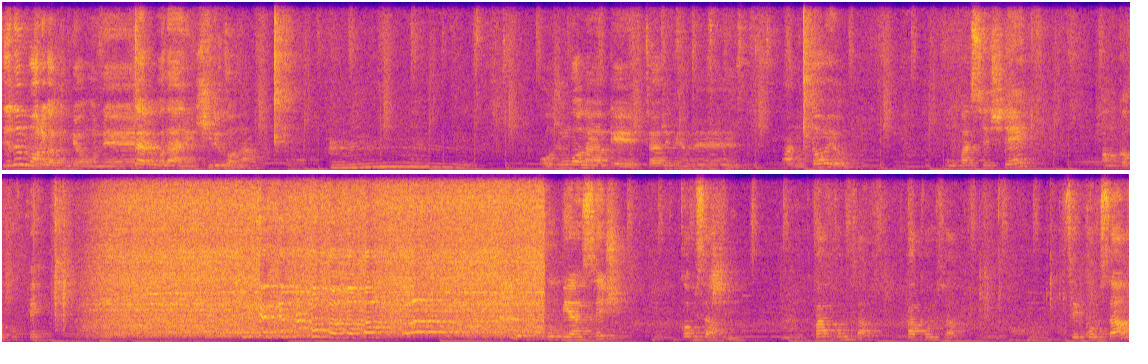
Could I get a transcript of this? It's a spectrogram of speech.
뜨는 머리 같은 경우는 자르거나 아니면 기르거나 음. 어중간하게 자르면은 많이 떠요. On va sécher, encore couper. Faut bien sèche, comme ça. Pas comme ça, pas comme ça. C'est comme ça,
